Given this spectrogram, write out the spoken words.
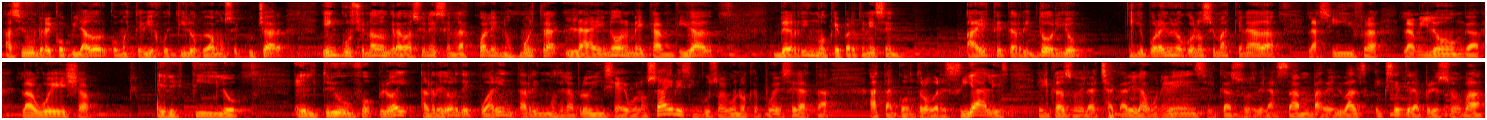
ha sido un recopilador como este viejo estilo que vamos a escuchar y ha incursionado en grabaciones en las cuales nos muestra la enorme cantidad de ritmos que pertenecen a este territorio y que por ahí uno conoce más que nada la cifra, la milonga, la huella, el estilo, el triunfo, pero hay alrededor de 40 ritmos de la provincia de Buenos Aires, incluso algunos que pueden ser hasta, hasta controversiales, el caso de la chacarera bonaerense, el caso de la samba, del vals, etcétera, pero eso va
